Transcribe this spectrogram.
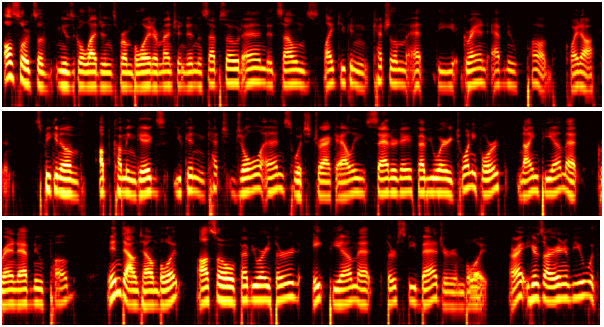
All sorts of musical legends from Beloit are mentioned in this episode, and it sounds like you can catch them at the Grand Avenue Pub quite often. Speaking of upcoming gigs, you can catch Joel and Switch Track Alley Saturday, February 24th, 9 p.m. at Grand Avenue Pub in downtown Beloit. Also, February 3rd, 8 p.m. at Thirsty Badger in Beloit. All right, here's our interview with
